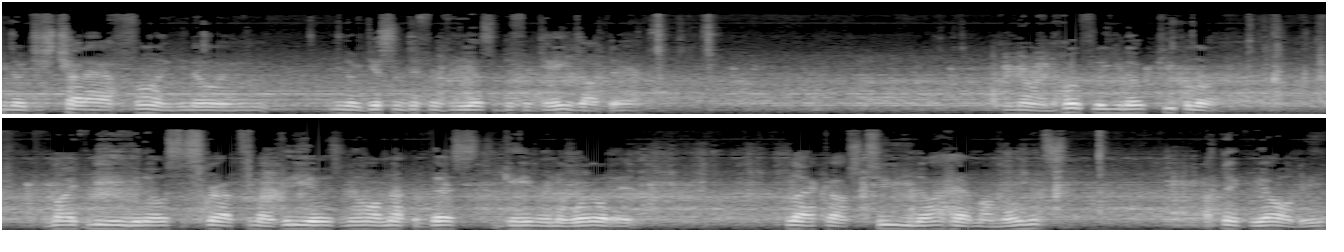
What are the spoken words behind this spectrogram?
you know, just try to have fun. You know, and you know, get some different videos, some different games out there. Know, and hopefully, you know, people are like me, you know, subscribe to my videos. You know, I'm not the best gamer in the world at Black Ops 2. You know, I have my moments. I think we all do.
